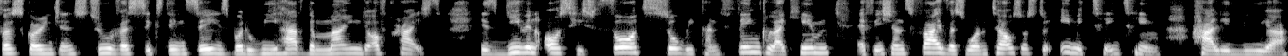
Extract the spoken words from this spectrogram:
First Corinthians 2, verse 16 says, But we have the mind of Christ. He's given us his thoughts so we can think like him. Ephesians 5, verse 1 tells us to imitate him. Hallelujah.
